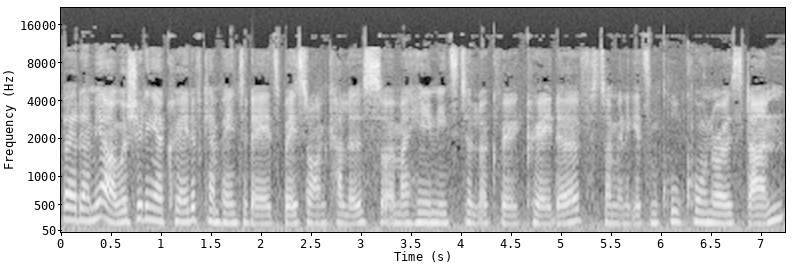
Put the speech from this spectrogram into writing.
But um, yeah, we're shooting a creative campaign today. It's based on colors, so my hair needs to look very creative. So I'm going to get some cool cornrows done.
